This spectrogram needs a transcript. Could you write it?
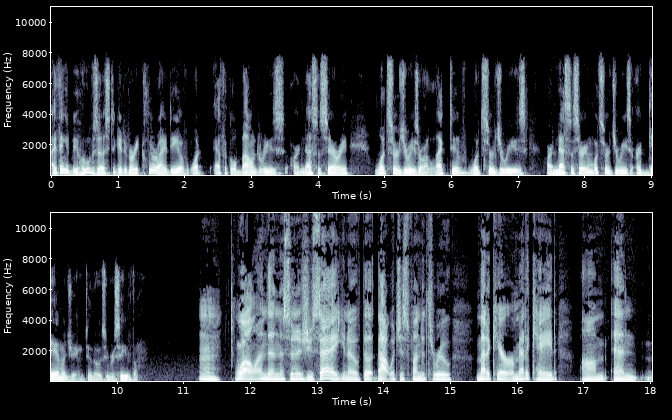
I think it behooves us to get a very clear idea of what ethical boundaries are necessary, what surgeries are elective, what surgeries are necessary and what surgeries are damaging to those who receive them. Mm. Well, and then as soon as you say, you know, the, that which is funded through Medicare or Medicaid, um, and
